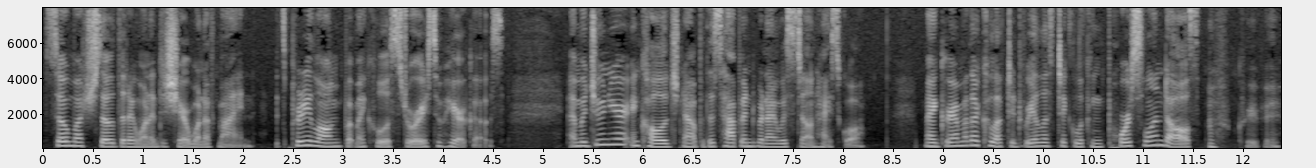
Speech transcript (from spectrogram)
so much so that I wanted to share one of mine. It's pretty long, but my coolest story, so here it goes. I'm a junior in college now, but this happened when I was still in high school. My grandmother collected realistic looking porcelain dolls. Ugh, creepy.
